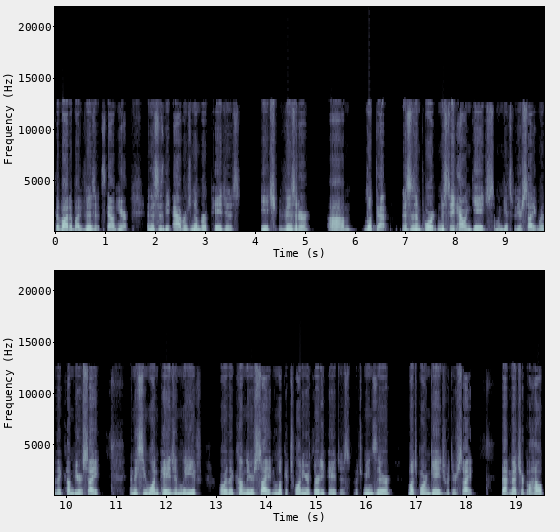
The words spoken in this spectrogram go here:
divided by visits down here. And this is the average number of pages each visitor um, looked at. This is important to see how engaged someone gets with your site, whether they come to your site and they see one page and leave, or they come to your site and look at 20 or 30 pages, which means they're much more engaged with your site. That metric will help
